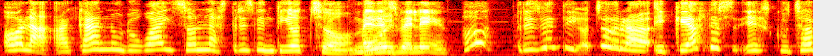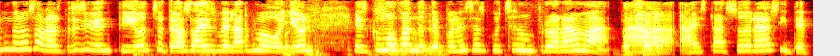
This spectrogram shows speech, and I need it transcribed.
Hola, acá en Uruguay son las 3.28. Me Uy. desvelé. ¡Ah! 3.28 de la... ¿Y qué haces escuchándonos a las 3 y 28? Te vas a desvelar mogollón. Pues es como cuando te pones a escuchar un programa Vas a, a- a estas horas y te...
